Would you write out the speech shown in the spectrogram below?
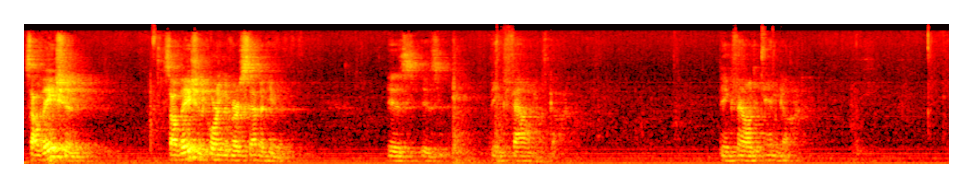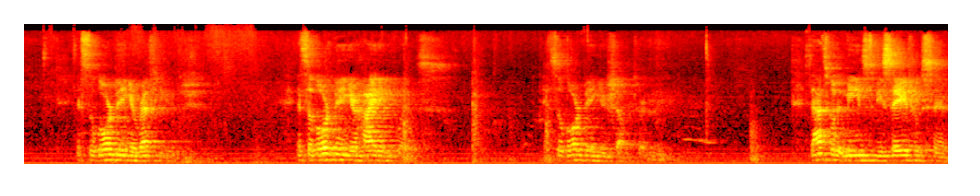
Salvation, salvation, according to verse 7 here, is, is being found with God, being found in God. It's the Lord being your refuge. It's the Lord being your hiding place. It's the Lord being your shelter. That's what it means to be saved from sin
